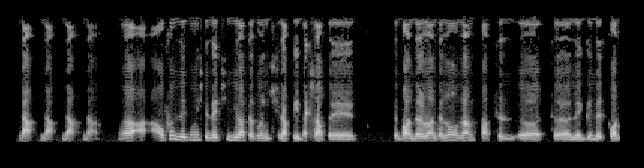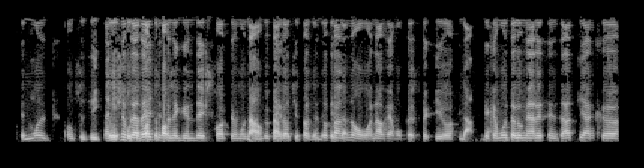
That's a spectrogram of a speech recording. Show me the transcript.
Da, da, da, da. A- Au fost de, niște decizii luate atunci rapid, așa, pe, pe bandă rulantă. Nu, n-am stat să, uh, să le gândesc foarte mult, cum să zic. Dar nici nu pot prea să aveai fac- ce să le gândești foarte mult, Da, pentru că da, era o ce să situație gândesc, total exact. nouă, nu aveam o perspectivă. Da, Cred că multă lume are senzația că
